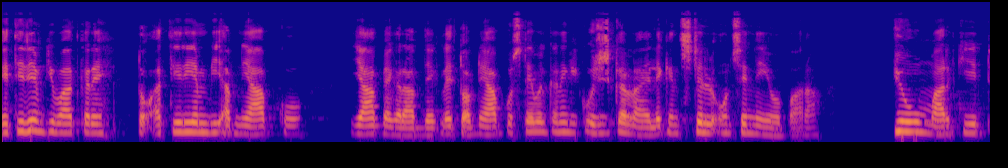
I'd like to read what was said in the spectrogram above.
एथीरियम की बात करें तो एथीरियम भी अपने आप को यहाँ पे अगर आप देख ले तो अपने आप को स्टेबल करने की कोशिश कर रहा है, लेकिन स्टिल उनसे नहीं हो पा रहा। क्यों मार्केट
